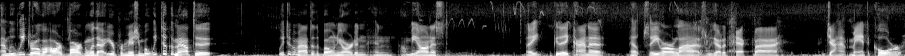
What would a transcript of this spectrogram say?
I mean, we drove a hard bargain without your permission, but we took them out to. We took them out to the boneyard, and, and I'll be honest, they they kind of helped save our lives. We got attacked by a giant manticore.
